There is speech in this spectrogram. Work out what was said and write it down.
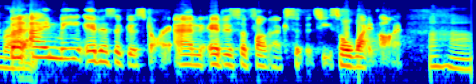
Right. But I mean, it is a good start and it is a fun activity, so why not? uh-huh.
